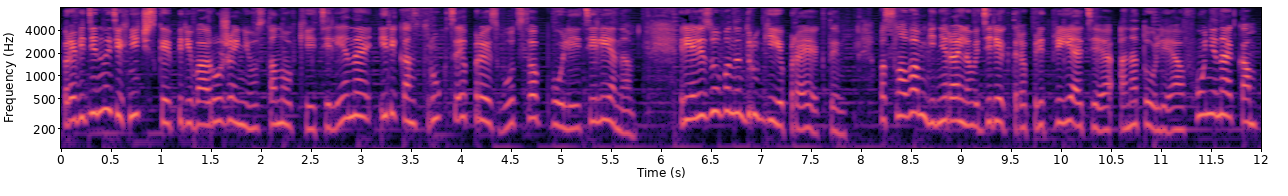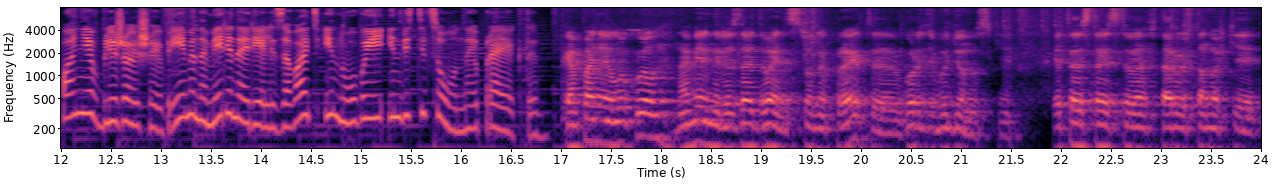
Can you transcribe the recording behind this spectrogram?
Проведены техническое перевооружение установки этилена и реконструкция производства полиэтилена. Реализованы другие проекты. По словам генерального директора предприятия Анатолия Афонина, компания в ближайшее время намерена реализовать и новые инвестиционные проекты. Компания «Лукойл» намерена реализовать два инвестиционных проекта в городе Буденновске – это строительство второй установки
